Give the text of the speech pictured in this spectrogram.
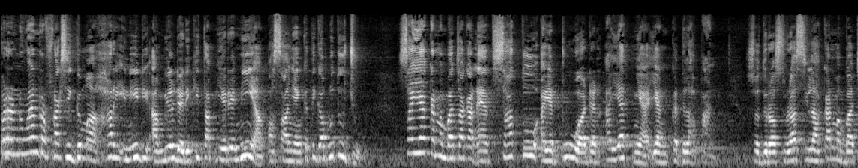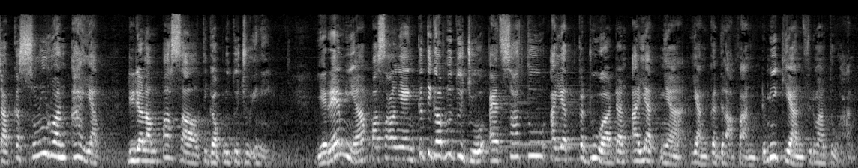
Perenungan refleksi Gema hari ini diambil dari kitab Yeremia pasalnya yang ke-37. Saya akan membacakan ayat 1, ayat 2 dan ayatnya yang ke-8. Saudara-saudara silahkan membaca keseluruhan ayat di dalam pasal 37 ini. Yeremia pasalnya yang ke-37 ayat 1, ayat kedua dan ayatnya yang ke-8. Demikian firman Tuhan.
